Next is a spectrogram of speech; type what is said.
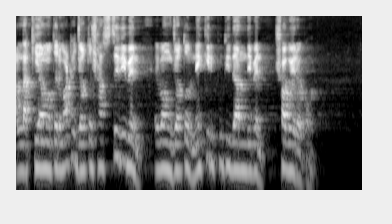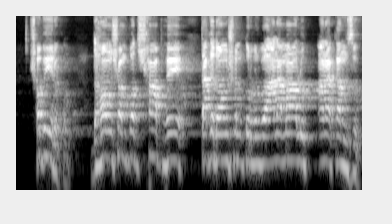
আল্লাহ কিয়ামতের মাঠে যত শাস্তি দিবেন এবং যত নেকির প্রতিদান দিবেন সব এরকম। সবই এরকম। ধন সম্পদ সাপ হয়ে তাকে দংশন করবেন বলে, আনা মালুক, আনা কামজুক।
